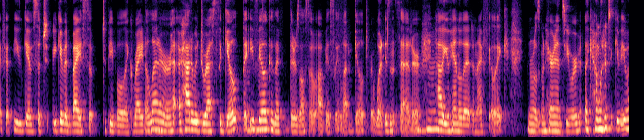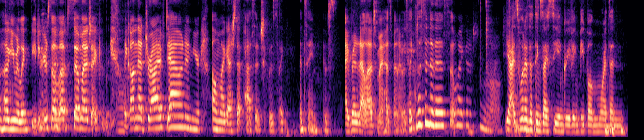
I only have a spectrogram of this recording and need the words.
i feel you give such you give advice to people like write a letter or how to address the guilt that you mm-hmm. feel because there's also obviously a lot of guilt for what isn't said or mm-hmm. how you handled it and i feel like in rules of inheritance you were like i wanted to give you a hug you were like beating yourself up so much i could like on that drive down and you're oh my gosh that passage it was like insane it was I read it out loud to my husband. I was yeah. like, listen to this. Oh my gosh. Aww. Yeah, it's one of the things I see in grieving people more than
